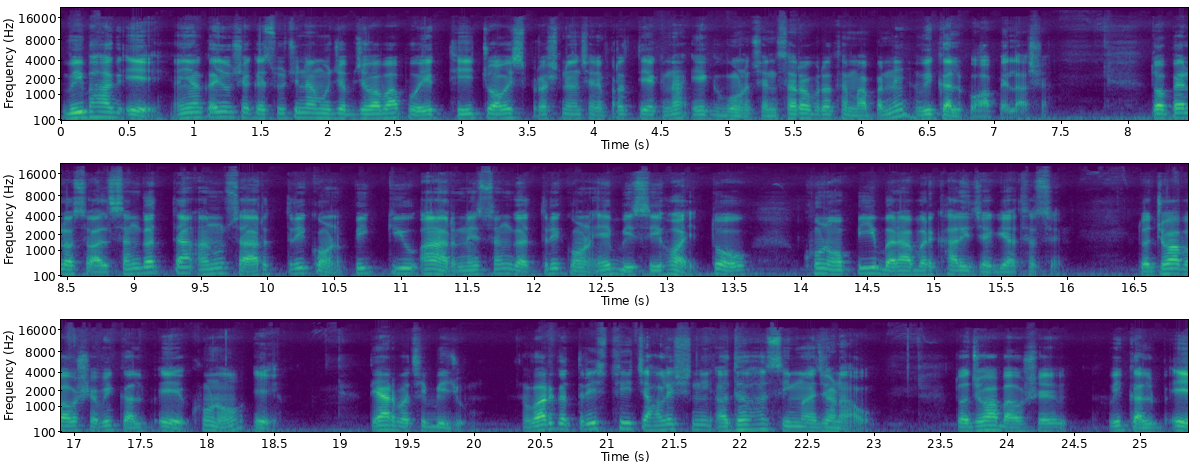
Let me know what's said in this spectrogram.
વિભાગ એ અહીંયા કહ્યું છે કે સૂચના મુજબ જવાબ આપો. એકથી ચોવીસ પ્રશ્ન છે અને પ્રત્યેકના એક ગુણ છે. અને સર્વપ્રથમ આપણને વિકલ્પો આપેલા છે. તો પહેલો સવાલ, સંગતતા અનુસાર ત્રિકોણ પી ક્યુ આર ને સંગત ત્રિકોણ એબીસી હોય તો ખૂણો પી બરાબર ખાલી જગ્યા થશે. તો જવાબ આવશે વિકલ્પ એ, ખૂણો એ ત્યાર પછી બીજું, વર્ગ ત્રીસથી ચાલીસની અધઃ સીમા જણાવો. તો જવાબ આવશે વિકલ્પ એ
